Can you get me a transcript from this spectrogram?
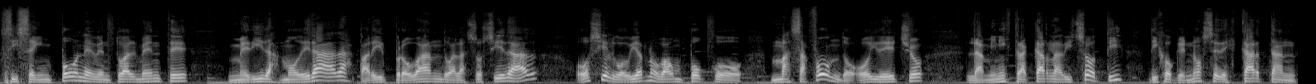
si se impone eventualmente medidas moderadas para ir probando a la sociedad o si el gobierno va un poco más a fondo. Hoy, de hecho, la ministra Carla Bisotti dijo que no se descartan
